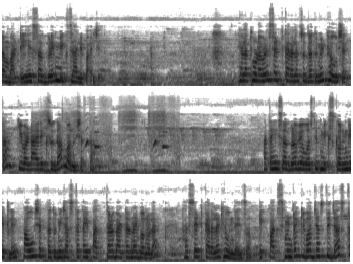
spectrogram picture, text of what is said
तंबाटे हे सगळे मिक्स झाले पाहिजेत. ह्याला थोडा वेळ सेट करायला सुद्धा तुम्ही ठेवू शकता किंवा डायरेक्ट सुद्धा बनवू शकता. आता हे सगळं व्यवस्थित मिक्स करून घेतले पाहू शकता तुम्ही जास्त काही पातळ बॅटर नाही बनवला. हा सेट करायला ठेवून द्यायचं. एक पाच मिनटं किंवा जास्तीत जास्त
